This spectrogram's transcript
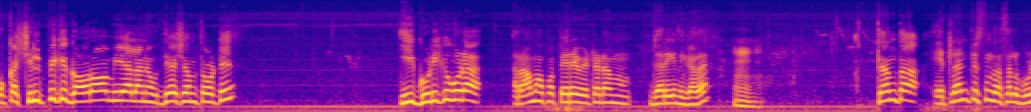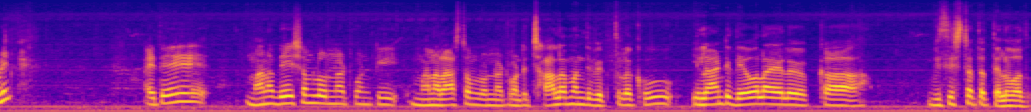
ఒక శిల్పికి గౌరవం ఇవ్వాలనే ఉద్దేశంతో ఈ గుడికి కూడా రామప్ప పేరే పెట్టడం జరిగింది కదా? అత్యంత ఎట్లా అనిపిస్తుంది అసలు గుడి? అయితే మన దేశంలో ఉన్నటువంటి మన రాష్ట్రంలో ఉన్నటువంటి చాలామంది వ్యక్తులకు ఇలాంటి దేవాలయాల యొక్క విశిష్టత తెలియదు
